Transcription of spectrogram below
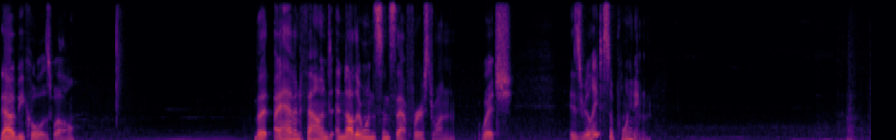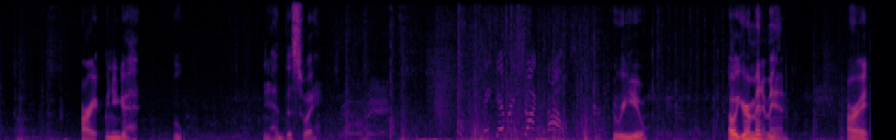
That would be cool as well. But I haven't found another one since that first one, which is really disappointing. Alright, we need to go... Ooh. We need to head this way. Take every shot counts. Who are you? Oh, you're a Minuteman. Alright.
